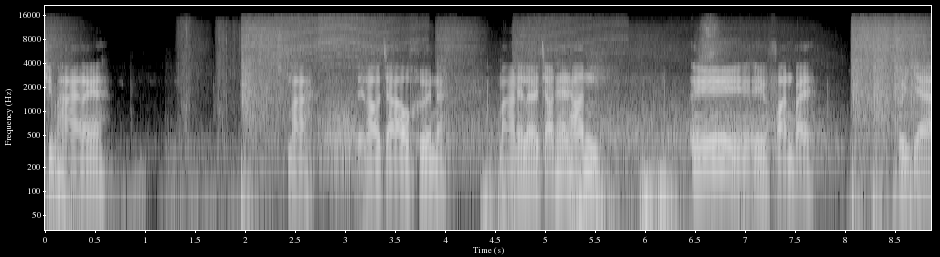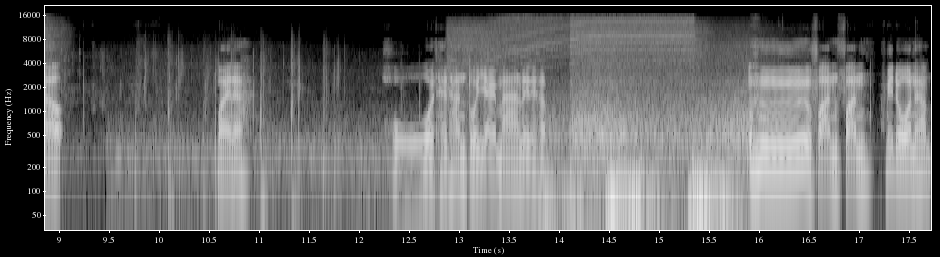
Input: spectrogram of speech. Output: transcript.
ชิบหายแล้วไง มา เดี๋ยวเราจะเอาคืนนะ มาได้เลยเจ้าไททันนี่นี่ฟันไปเฮ้ยแย่แล้ว ไม่นะ โห ไททันตัวใหญ่มากเลยนะครับอฟันฟันไม่โดนนะครับ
